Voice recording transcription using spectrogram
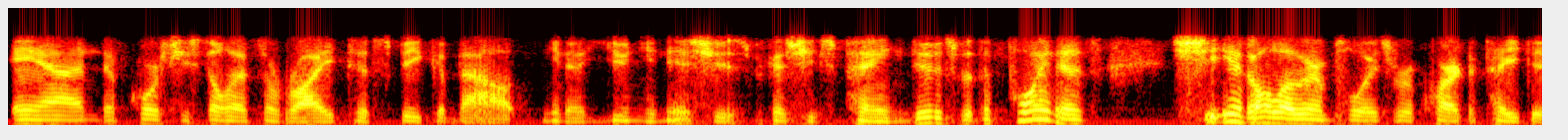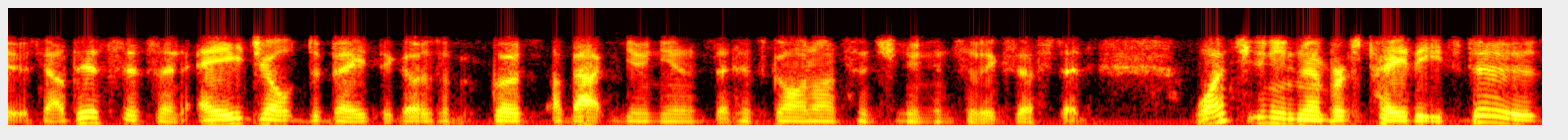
And of course, she still has the right to speak about you know union issues because she's paying dues. But the point is, she and all other employees are required to pay dues. Now, this is an age-old debate that goes goes about unions that has gone on since unions have existed. Once union members pay these dues,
